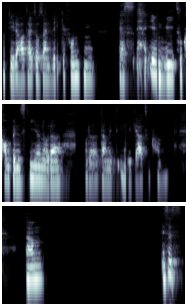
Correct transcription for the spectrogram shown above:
Und jeder hat halt so seinen Weg gefunden, das irgendwie zu kompensieren oder oder damit irgendwie klarzukommen. Ähm, ist es,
